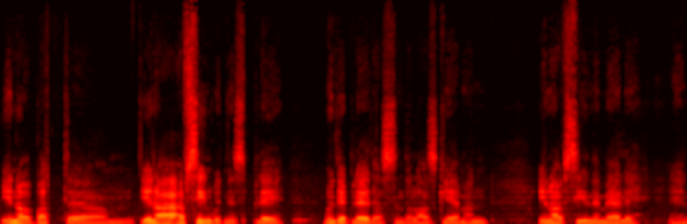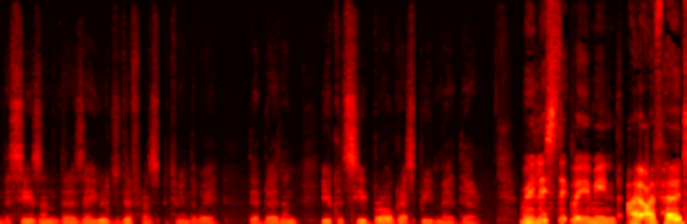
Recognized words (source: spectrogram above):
you know. But um, you know, I've seen Widnes play when they played us in the last game, and you know, I've seen them early in the season. There is a huge difference between the way they played, and you could see progress being made there. Realistically, I mean, I, I've heard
